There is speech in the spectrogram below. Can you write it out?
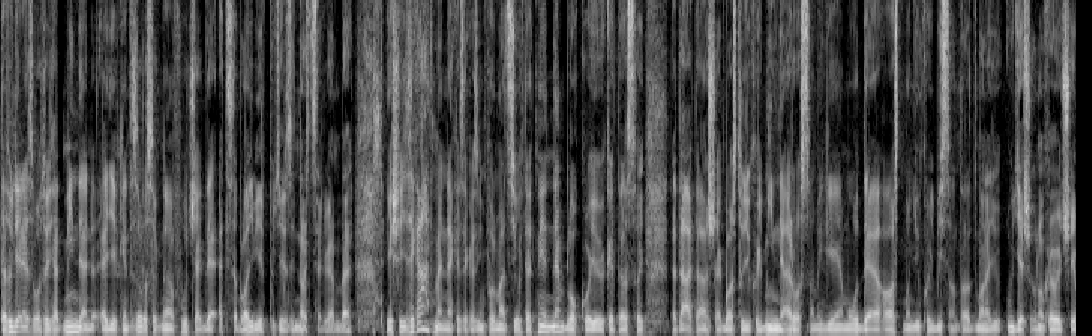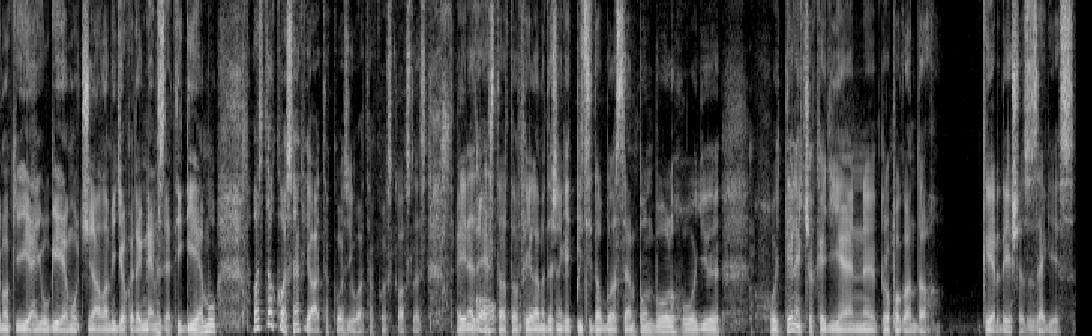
Tehát ugyanez volt, hogy hát minden, egyébként az oroszok nagyon furcsák, de hát Vladimir Putyin ez egy nagyszerű ember. És hogy ezek átmennek ezek az információk, tehát nem blokkolja őket az, hogy tehát általánosságban azt tudjuk, hogy minden rossz, ami GMO, de ha azt mondjuk, hogy viszont van egy ügyes unokaöcsém, aki ilyen jó GMO-t csinál, ami gyakorlatilag nemzeti GMO, azt akkor azt mondják, hát akkor az jó, hát akkor az klassz lesz. Én ez, ezt tartom félelmetesnek egy picit abból a szempontból, hogy, hogy tényleg csak egy ilyen propaganda kérdés ez az egész.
